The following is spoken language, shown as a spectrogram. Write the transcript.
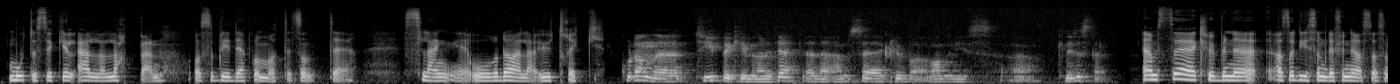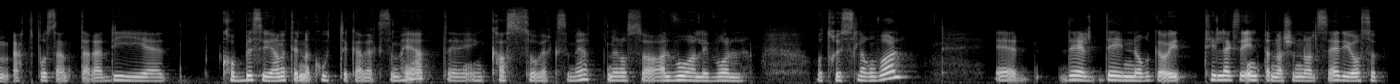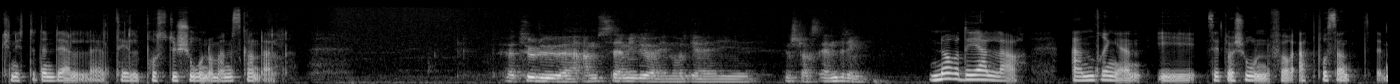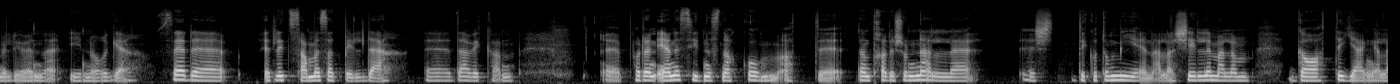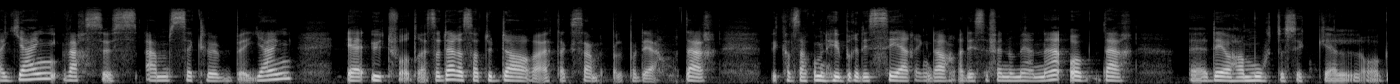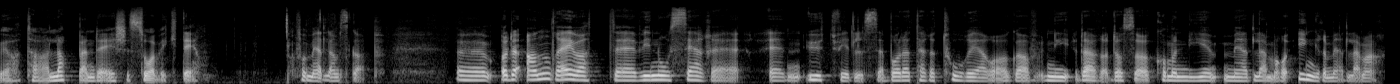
motorsykkel eller lappen, og så blir det på en måte et sånt eh, slengord da, eller uttrykk. Hvordan eh, type kriminalitet er det MC-klubber vanligvis eh, knyttes til? MC-klubbene, altså de som defineres som ettprosentere, de eh, kobles jo gjerne til narkotikavirksomhet, eh, inkassovirksomhet, men også alvorlig vold og trusler om vold det, det i Norge, og i tillegg så internasjonalt, så er det jo også knyttet en del eh, til prostitusjon og menneskehandel. Eh, tror du eh, MC-miljøet i Norge er i en slags endring? Når det gjelder endringen i situasjonen for 1 %-miljøene i Norge, så er det et litt sammensatt bilde, der vi kan på den ene siden snakke om at den tradisjonelle Eh, dikotomien eller skillet mellom gategjeng eller gjeng versus MC-klubb-gjeng er utfordret. Så der er Satudara et eksempel på det. Der vi kan snakke om en hybridisering da, av disse fenomenene, og der eh, det å ha motorsykkel og ta lappen, det er ikke så viktig for medlemskap. Og det andre er jo at vi nå ser en utvidelse både av territorier og av ny, der det også kommer nye medlemmer og yngre medlemmer.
